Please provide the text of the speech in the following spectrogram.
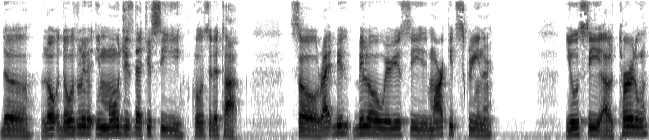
the those little emojis that you see close to the top. So right be below where you see market screener, you'll see a turtle,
